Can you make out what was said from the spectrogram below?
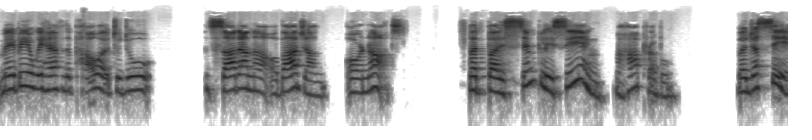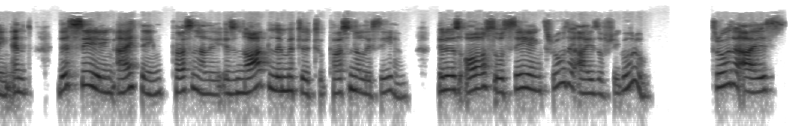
Maybe we have the power to do sadhana or bhajan or not. But by simply seeing Mahaprabhu, by just seeing, and this seeing, I think personally, is not limited to personally see him. It is also seeing through the eyes of Sri Guru, through the eyes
